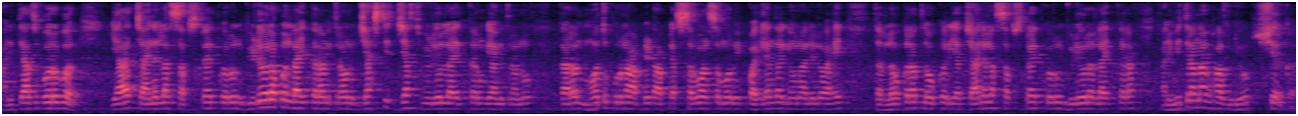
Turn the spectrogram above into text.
आणि त्याचबरोबर या चॅनलला सबस्क्राईब करून व्हिडिओला पण लाईक करा मित्रांनो. जास्तीत जास्त व्हिडिओ लाईक करून घ्या मित्रांनो. कारण महत्त्वपूर्ण अपडेट आपल्या सर्वांसमोर मी पहिल्यांदा घेऊन आलेलो आहे. तर लवकरात लवकर या चॅनलला सबस्क्राईब करून व्हिडिओला लाईक करा. आणि मित्रांनो हा व्हिडिओ शेअर करा.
